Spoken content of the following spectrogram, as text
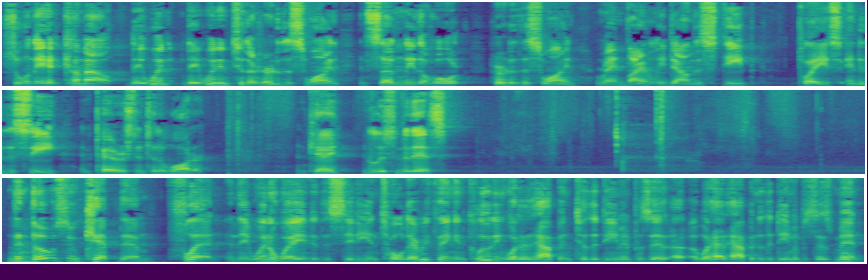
so when they had come out, they went they went into the herd of the swine, and suddenly the whole herd of the swine ran violently down the steep place into the sea and perished into the water. Okay? Now listen to this. Then those who kept them fled, and they went away into the city and told everything, including what had happened to the demon possessed, uh, what had happened to the demon possessed men.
